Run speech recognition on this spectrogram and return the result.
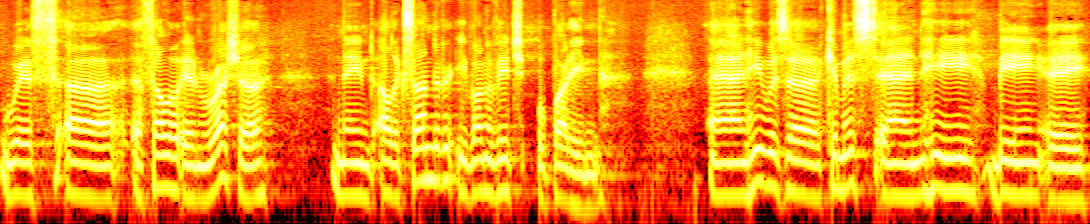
with uh, a fellow in Russia named Alexander Ivanovich Oparin. And he was a chemist, and he, being a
